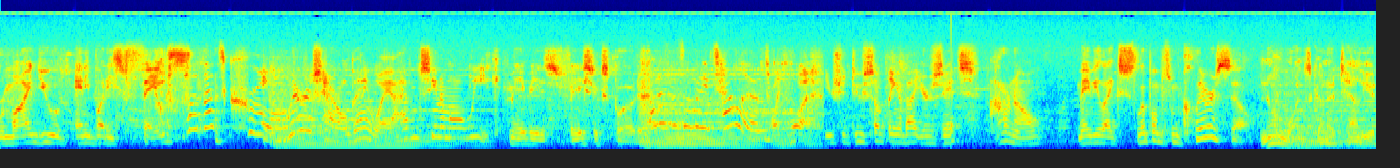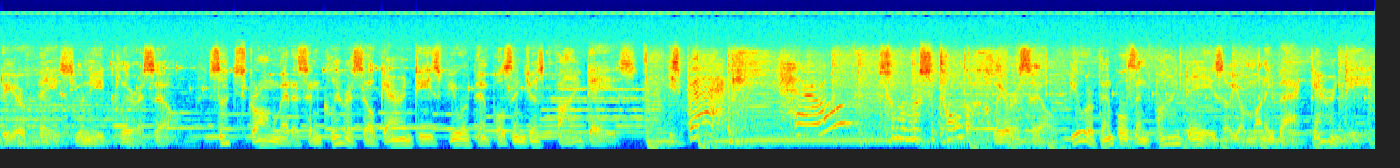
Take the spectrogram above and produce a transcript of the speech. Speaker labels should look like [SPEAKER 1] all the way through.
[SPEAKER 1] remind you of anybody's face?
[SPEAKER 2] Oh, that's cruel.
[SPEAKER 3] Where is Harold anyway? I haven't seen him all week.
[SPEAKER 1] Maybe his face exploded.
[SPEAKER 2] Why doesn't somebody tell him?
[SPEAKER 1] Like what?
[SPEAKER 3] You should do something about your zits.
[SPEAKER 1] I don't know. Maybe like slip him some Clearasil.
[SPEAKER 4] No one's gonna tell you to your face you need Clearasil. Such strong medicine, Clearasil guarantees fewer pimples in just five days.
[SPEAKER 1] He's back.
[SPEAKER 2] Harold?
[SPEAKER 3] Someone must have told him.
[SPEAKER 4] Clearasil, fewer pimples in five days or your money back, guaranteed.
